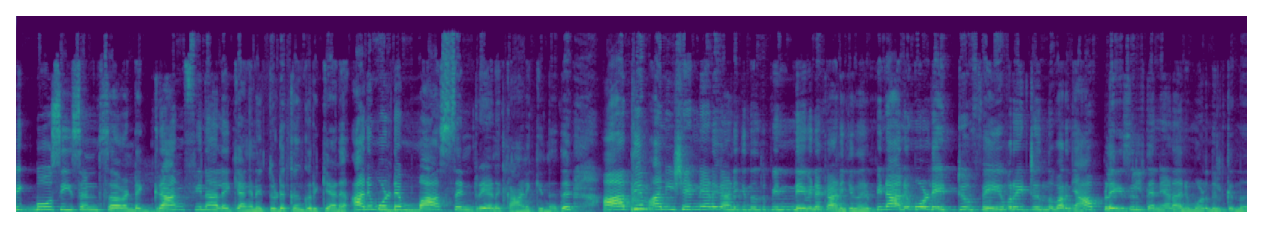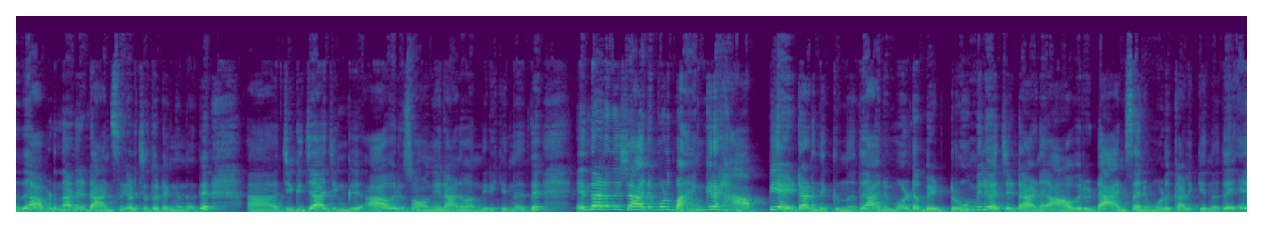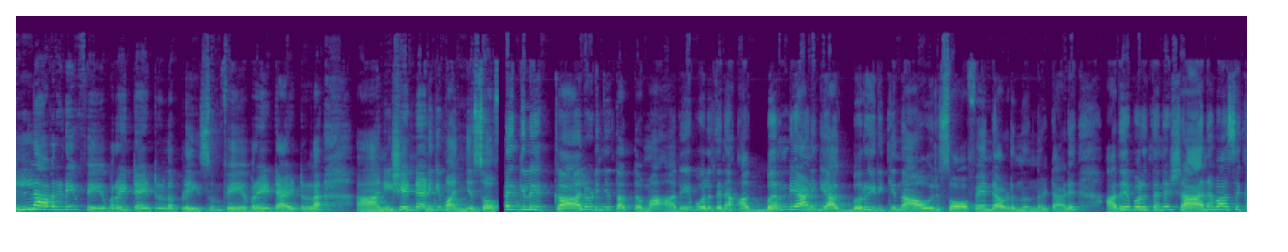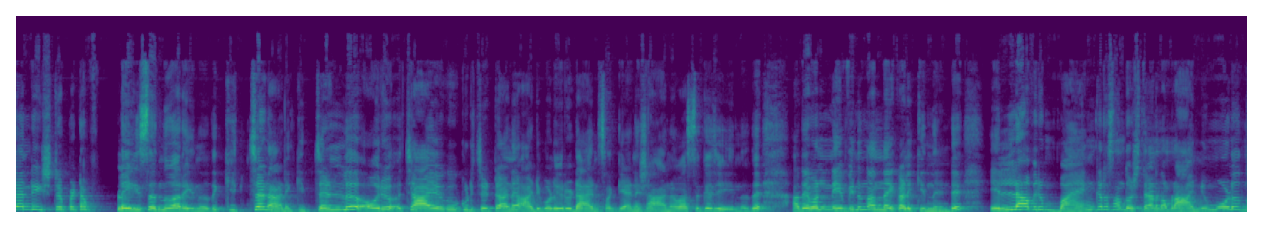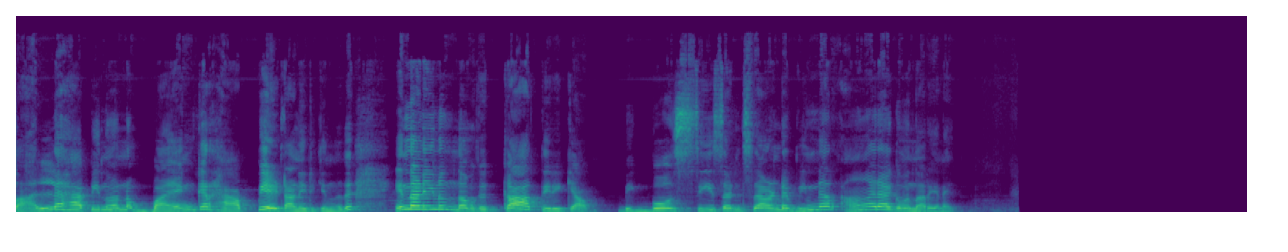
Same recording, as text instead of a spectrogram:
Big Boss season സെവന്റെ grand ഫിനാലേക്ക് അങ്ങനെ തുടക്കം കുറിക്കുകയാണ്. അനുമോളുടെ മാസ് എൻട്രിയാണ് കാണിക്കുന്നത്. ആദ്യം അനീഷേടിനെയാണ് കാണിക്കുന്നത് പിന്നെ നെവിനെ കാണിക്കുന്നത്. പിന്നെ അനുമോളുടെ ഏറ്റവും ഫേവറേറ്റ് എന്ന് പറഞ്ഞ ആ പ്ലേസിൽ തന്നെയാണ് അനുമോൾ നിൽക്കുന്നത്. അവിടെ നിന്നാണ് ഡാൻസ് കളിച്ച് തുടങ്ങുന്നത്. ജിഗ്ജാ ജിങ്ക് ആ ഒരു സോങ്ങിലാണ് വന്നിരിക്കുന്നത്. എന്താണെന്ന് വെച്ചാൽ അനുമോൾ ഭയങ്കര ഹാപ്പി ആയിട്ടാണ് നിൽക്കുന്നത്. അനുമോളുടെ ബെഡ്റൂമിൽ വെച്ചിട്ടാണ് ആ ഒരു ഡാൻസ് അനുമോൾ കളിക്കുന്നത്. എല്ലാവരുടെയും ഫേവറേറ്റ് ആയിട്ടുള്ള പ്ലേസും ഫേവറേറ്റ് ആയിട്ടുള്ള അനീഷേന്റെ ആണെങ്കിൽ മഞ്ഞ സോഫ ആണെങ്കിൽ കാലൊടിഞ്ഞ തത്തമ്മ അതേപോലെ തന്നെ അക്ബറിന്റെ ആണെങ്കിൽ അക്ബർ ഇരിക്കുന്ന ആ ഒരു സോഫേന്റെ അവിടെ നിന്നിട്ടാണ്. അതേപോലെ തന്നെ ഷാനവാസ് ഖാന്റെ ഇഷ്ടപ്പെട്ട പ്ലേസ് എന്ന് പറയുന്നത് കിച്ചൺ ആണ്. കിച്ചണിൽ ഒരു ചായ ഒക്കെ കുടിച്ചിട്ടാണ് അടിപൊളി ഒരു ഡാൻസ് ഒക്കെയാണ് ഷാനവാസൊക്കെ ചെയ്യുന്നത്. അതേപോലെ നെവിനും നന്നായി കളിക്കുന്നുണ്ട്. എല്ലാവരും ഭയങ്കര സന്തോഷത്തിലാണ്. നമ്മുടെ അനുമോൾ നല്ല ഹാപ്പി എന്ന് പറഞ്ഞാൽ ഭയങ്കര ഹാപ്പി ആയിട്ടാണ് ഇരിക്കുന്നത്. എന്താണെങ്കിലും നമുക്ക് കാത്തിരിക്കാം. ബിഗ് ബോസ് സീസൺ സെവന്റെ വിന്നർ ആരാകുമെന്ന് അറിയണേ?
